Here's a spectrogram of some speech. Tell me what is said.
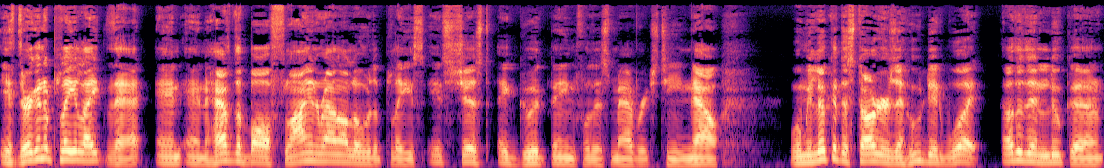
if they're going to play like that and and have the ball flying around all over the place, it's just a good thing for this Mavericks team. Now, when we look at the starters and who did what, other than Luka,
